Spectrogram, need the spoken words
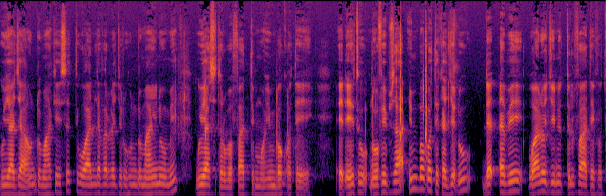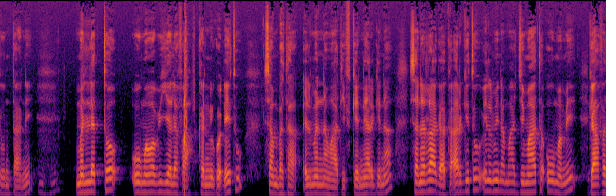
guyyaa ja'a hundumaa keessatti waan lafarra jiru hundumaa hin uume guyyaa isa torbaffaatti immoo hin boqote. Hedheetu nuuf ibsaa hin boqote ka jedhu dadhabee waan hojii nutti ulfaateef utuu hin taane mallattoo uumama biyya lafaa kan inni godheetu sanbataa ilma namaatiif kennee argina. Sanarraa gaa ka argitu ilmi namaa jimaata uumame gaafa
